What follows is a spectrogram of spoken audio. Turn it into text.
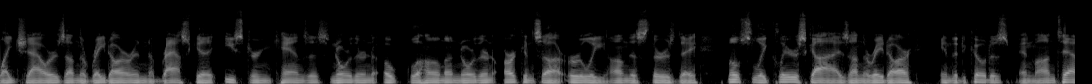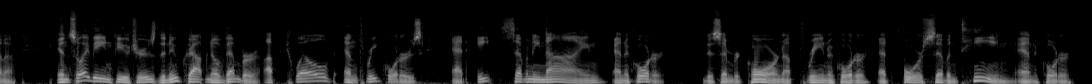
Light showers on the radar in Nebraska, eastern Kansas, northern Oklahoma, northern Arkansas early on this Thursday. Mostly clear skies on the radar in the Dakotas and Montana. In soybean futures, the new crop November up 12 and three quarters at 879 and a quarter. December corn up three and a quarter at 417 and a quarter.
